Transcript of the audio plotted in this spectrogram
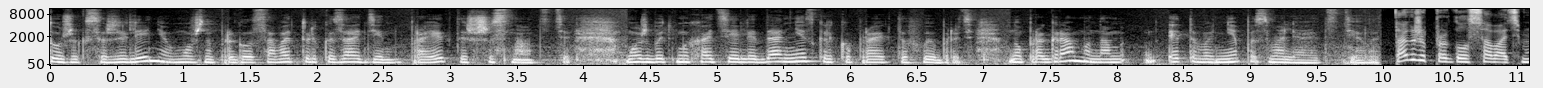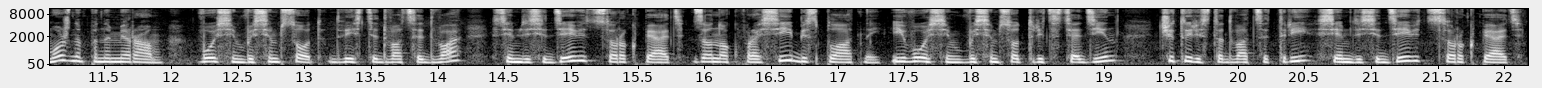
тоже, к сожалению, можно проголосовать только за один проект из 16. Может быть, мы хотели да, несколько проектов выбрать, но программа нам этого не позволяет сделать. Также проголосовать можно по номерам 8 800 222 79 45. Звонок в России бесплатный. И 8 831 423 79 45.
